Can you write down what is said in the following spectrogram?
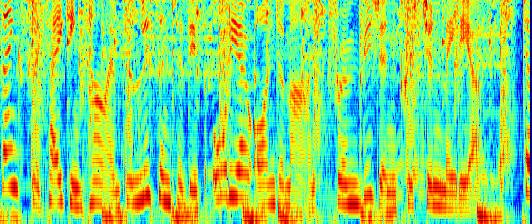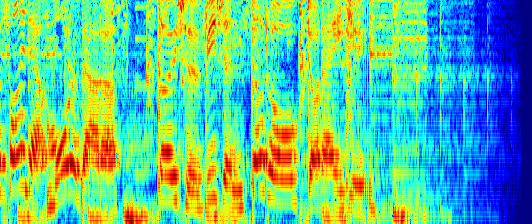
Thanks for taking time to listen to this audio on demand from Vision Christian Media. To find out more about us, go to vision.org.au.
